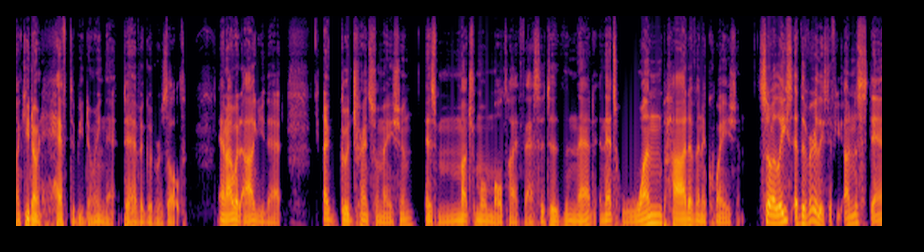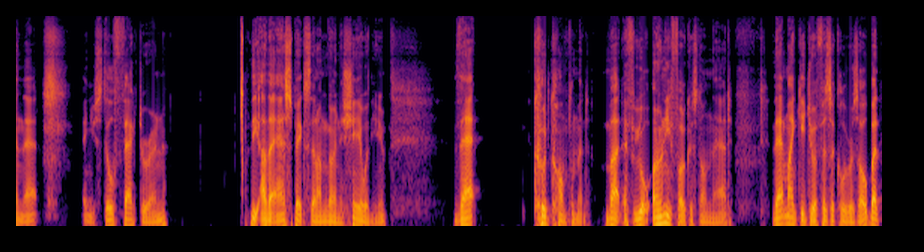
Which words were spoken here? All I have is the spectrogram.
Like you don't have to be doing that to have a good result. And I would argue that a good transformation is much more multifaceted than that, and that's one part of an equation. So at least, at the very least, if you understand that and you still factor in the other aspects that I'm going to share with you, that could complement. But if you're only focused on that, that might get you a physical result. But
